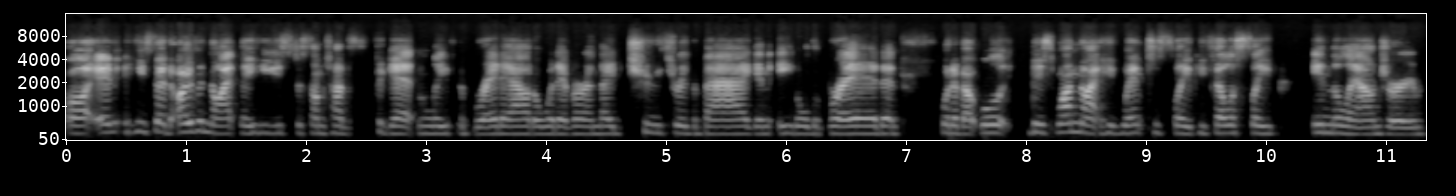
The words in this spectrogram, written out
uh, and he said overnight that he used to sometimes forget and leave the bread out or whatever, and they'd chew through the bag and eat all the bread and whatever. Well, this one night he went to sleep. He fell asleep in the lounge room.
